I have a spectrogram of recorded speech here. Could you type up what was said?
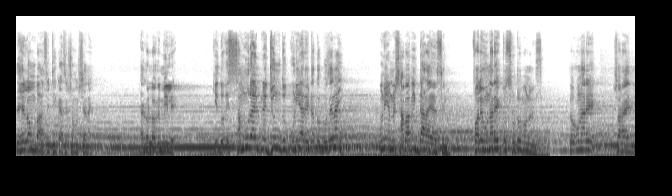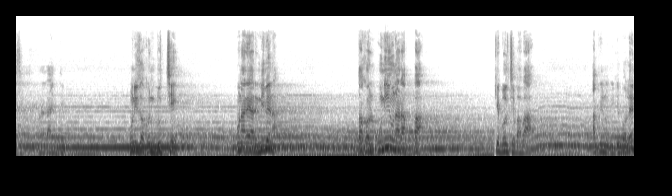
যে হে লম্বা আছে, ঠিক আছে, সমস্যা নাই। এখন লগে মিলে। কিন্তু এই সামুরা ইবনে জুন্দুব, উনি আর এটা তো বোঝে নাই? উনি এমনি স্বাভাবিক দাঁড়ায় আসছিল ফলে ওনারে একটু ছোট মনে হয়েছে তো ওনারে সরাই দিছে মানে লাইন থেকে। উনি যখন বুঝছে ওনারে আর নিবে না, তখন উনি ওনার আব্বা কে বলছে, বাবা, আপনি নবীকে বলেন,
